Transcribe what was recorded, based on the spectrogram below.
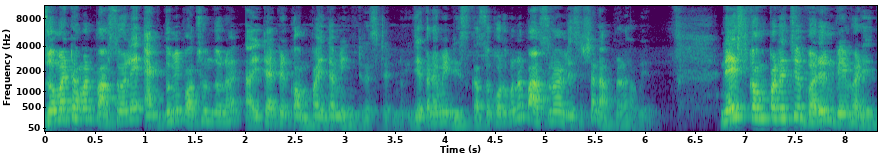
জোম্যাটো আমার পার্সোনালি একদমই পছন্দ নয়, এই টাইপের কোম্পানিতে আমি ইন্টারেস্টেড নই। যেখানে আমি ডিসকাসও করব না পার্সোনাল ডিসিশন আপনার হবে। নেক্সট কোম্পানি হচ্ছে বারুন বেভারেজ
